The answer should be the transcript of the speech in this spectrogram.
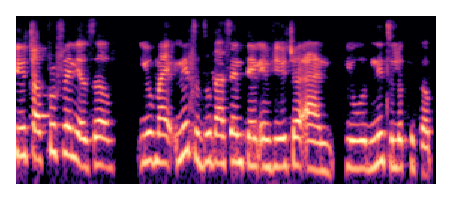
future proofing yourself. you might need to do that same thing in future and you will need to look it up.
